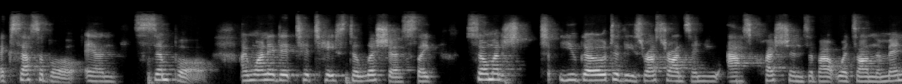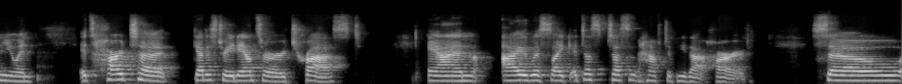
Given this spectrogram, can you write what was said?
accessible and simple. I wanted it to taste delicious. Like so much t- you go to these restaurants and you ask questions about what's on the menu and it's hard to get a straight answer or trust and I was like, it just doesn't have to be that hard. So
